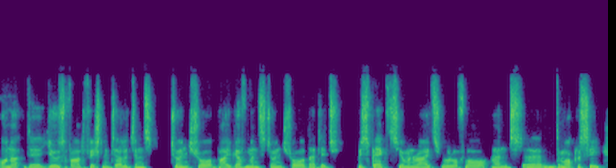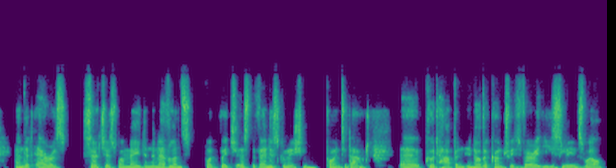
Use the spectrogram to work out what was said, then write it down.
on uh, the use of artificial intelligence to ensure by governments to ensure that it respects human rights, rule of law, and uh, democracy, and that errors such as were made in the Netherlands, but which, as the Venice Commission pointed out, uh, could happen in other countries very easily as well,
